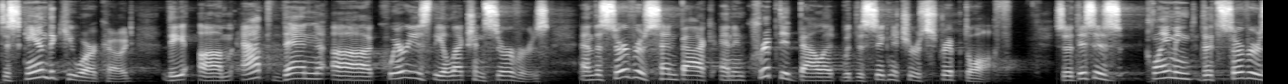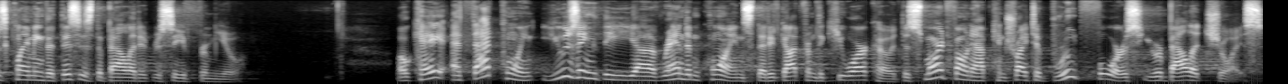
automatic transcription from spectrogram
to scan the QR code. The um, app then uh, queries the election servers, and the servers send back an encrypted ballot with the signature stripped off. So this is claiming, the server is claiming that this is the ballot it received from you. Okay, at that point, using the uh, random coins that it got from the QR code, the smartphone app can try to brute force your ballot choice.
